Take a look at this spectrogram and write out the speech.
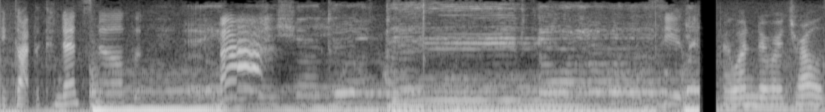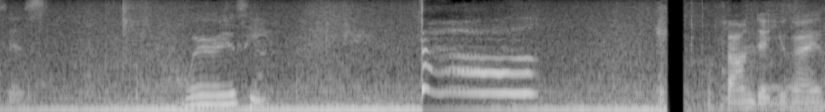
I got the condensed milk. Ah! See you there. I wonder where Charles is. Where is he? Ah! I found it, you guys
